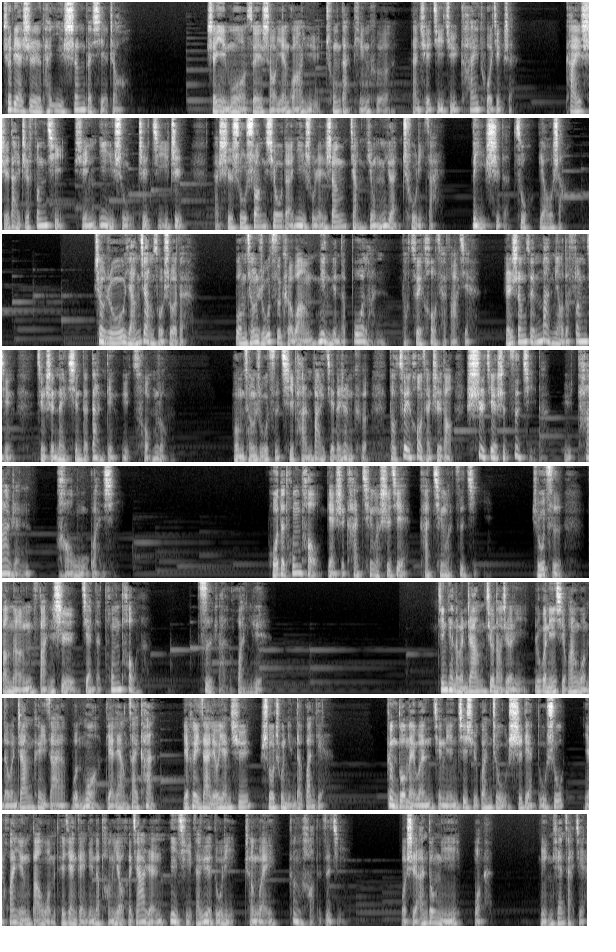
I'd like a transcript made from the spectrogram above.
这便是他一生的写照。沈尹默虽少言寡语、冲淡平和，但却极具开拓精神，开时代之风气，寻艺术之极致。他诗书双修的艺术人生将永远矗立在历史的坐标上。正如杨绛所说的：“我们曾如此渴望命运的波澜，到最后才发现，人生最曼妙的风景，竟是内心的淡定与从容。我们曾如此期盼外界的认可，到最后才知道，世界是自己的，与他人毫无关系。”活得通透，便是看清了世界，看清了自己，如此，方能凡事见得通透了，自然欢悦。今天的文章就到这里。如果您喜欢我们的文章，可以在文末点亮再看，也可以在留言区说出您的观点。更多美文，请您继续关注十点读书，也欢迎把我们推荐给您的朋友和家人，一起在阅读里成为更好的自己。我是安东尼，我们。明天再见。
